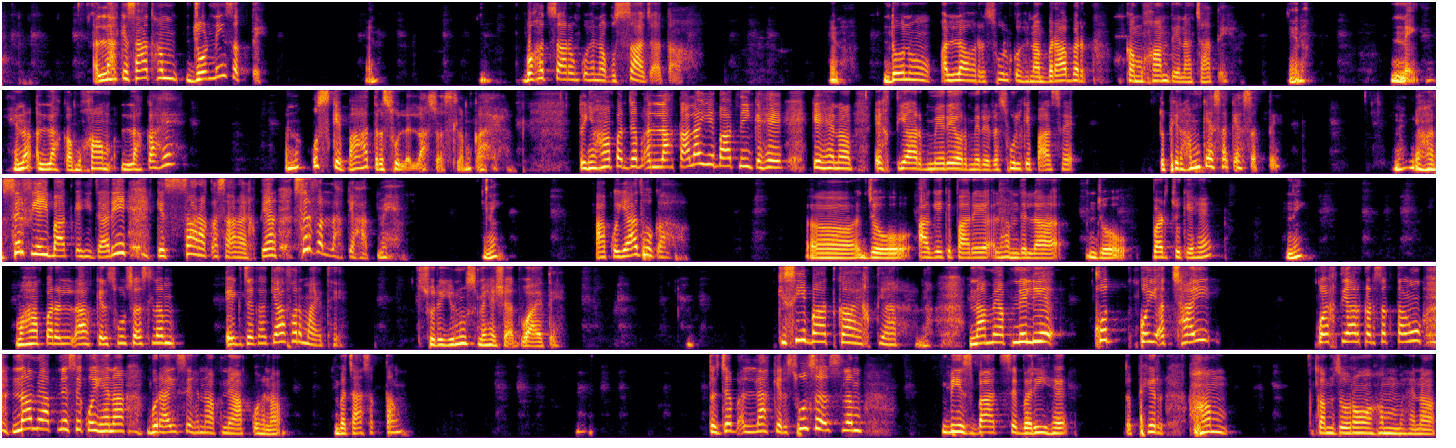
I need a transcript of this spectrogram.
اللہ کے ساتھ ہم جوڑ نہیں سکتے۔ بہت ساروں کو ہے نا غصہ آ جاتا۔ ہے نا؟ دونوں اللہ اور رسول کو ہے نا برابر کا مقام دینا چاہتے۔ ہے نا؟ نہیں، ہے نا؟ اللہ کا مقام اللہ کا ہے۔ اس کے بعد رسول اللہ صلی اللہ علیہ وسلم کا ہے۔ تو یہاں پر جب اللہ تعالیٰ یہ بات نہیں کہے کہ ہے نا اختیار میرے اور میرے رسول کے پاس ہے، تو پھر ہم کیسا کہہ سکتے؟ یہاں صرف یہی بات کہی جا رہی کہ سارا کا سارا اختیار صرف اللہ کے ہاتھ میں ہے۔ نہیں، آپ کو یاد ہوگا جو آگے کے پارے الحمد جو پڑھ چکے ہیں۔ نہیں، وہاں پر اللہ کے رسول صلی اللہ علیہ وسلم ایک جگہ کیا فرمائے تھے؟ سورہ یونس میں ہے شاید وہ آئے تھے کسی بات کا اختیار نہ میں اپنے لیے خود کوئی اچھائی کو اختیار کر سکتا ہوں، نہ میں اپنے سے کوئی ہے نا برائی سے ہے نا اپنے آپ کو ہے نا بچا سکتا ہوں۔ تو جب اللہ کے رسول صلی اللہ علیہ وسلم بھی اس بات سے بری ہے، تو پھر ہم کمزوروں، ہم ہے نا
